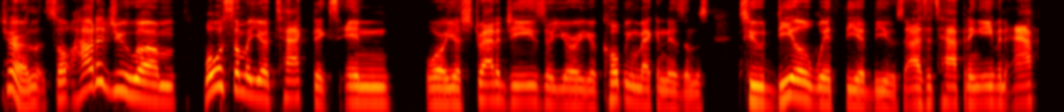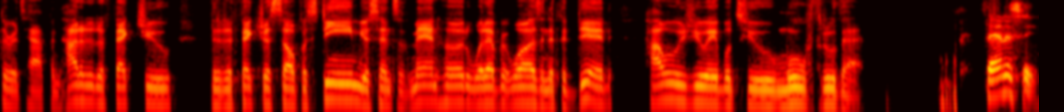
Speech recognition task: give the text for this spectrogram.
Sure. So how did you um what were some of your tactics in or your strategies or your your coping mechanisms to deal with the abuse as it's happening even after it's happened? How did it affect you? Did it affect your self-esteem, your sense of manhood, whatever it was? And if it did, how was you able to move through that? Fantasy.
